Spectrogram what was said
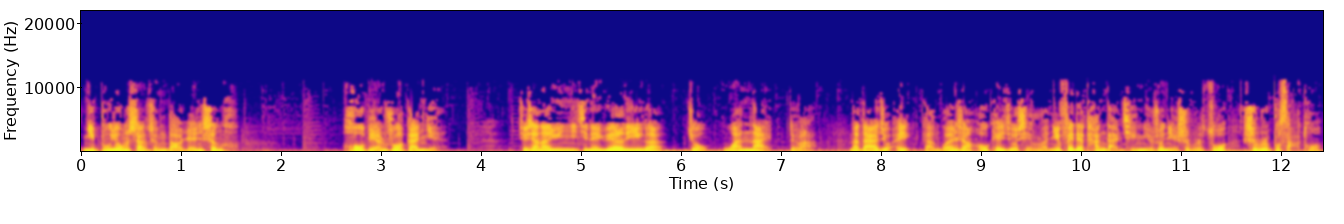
你不用上升到人生后边若干年，就相当于你今天约了一个就 one night，对吧？那大家就哎感官上 OK 就行了。你非得谈感情，你说你是不是作？是不是不洒脱？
